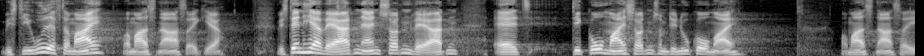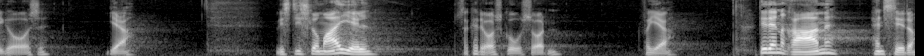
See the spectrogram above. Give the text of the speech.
Hvis de er ude efter mig, hvor meget snarere så ikke jer. Hvis den her verden er en sådan verden, at det går mig sådan, som det nu går mig, hvor meget snarere så ikke også jer. Hvis de slår mig ihjel, så kan det også gå sådan for jer. Det er den ramme, han sætter.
